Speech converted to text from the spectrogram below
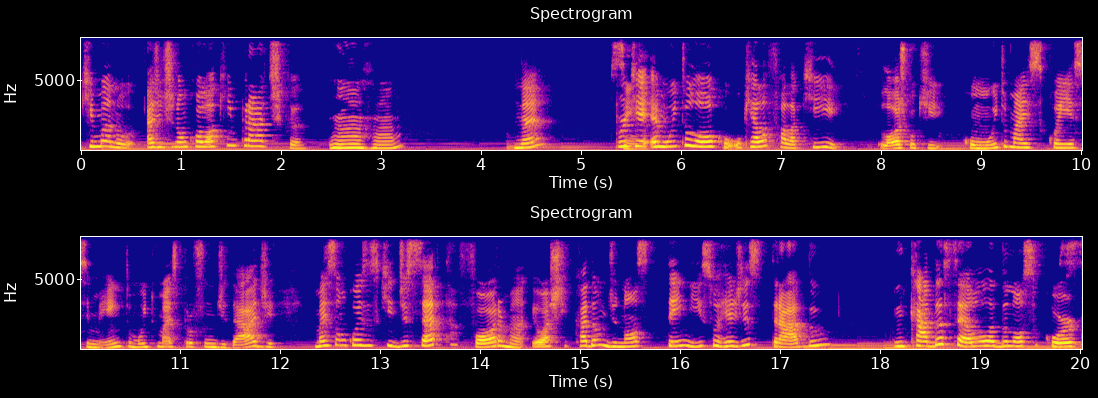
que, mano, a gente não coloca em prática, Uhum. né? Porque Sim. é muito louco. O que ela fala aqui, lógico que com muito mais conhecimento, muito mais profundidade, mas são coisas que, de certa forma, eu acho que cada um de nós tem isso registrado em cada célula do nosso corpo,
